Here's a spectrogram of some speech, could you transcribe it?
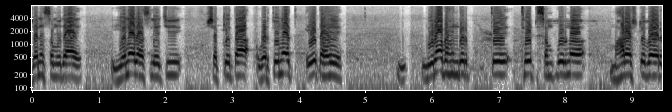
जनसमुदाय येणार असल्याची शक्यता वर्तवण्यात येत आहे. मीरा भाईंदर ते थेट संपूर्ण महाराष्ट्रभर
